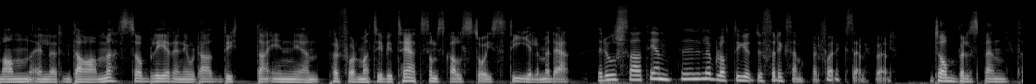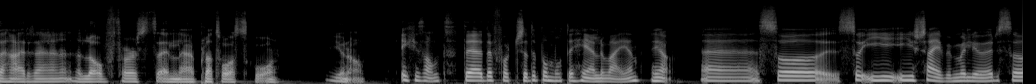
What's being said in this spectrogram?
mann eller dame, så blir en jo da dytta inn i en performativitet som skal stå i stil med det. Rosa til jenter eller blått til gutter, for eksempel. For eksempel. Dobbeltspente til herre, love first eller platåsko, you know. Ikke sant. Det, det fortsetter på en måte hele veien. Ja. Eh, så, så i, i skeive miljøer så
